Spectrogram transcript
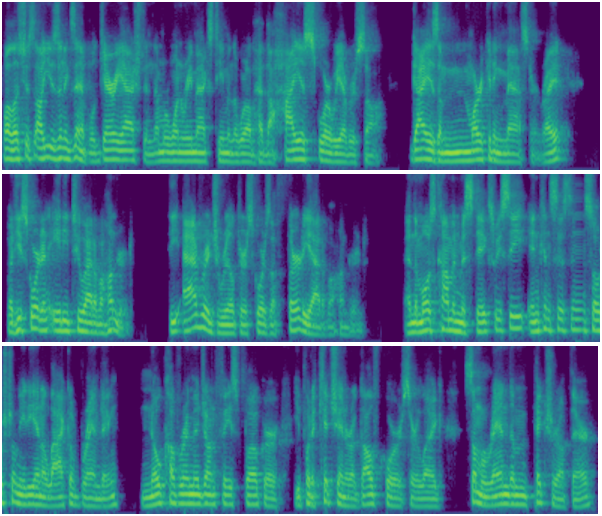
well, let's just, I'll use an example. Gary Ashton, number one Remax team in the world, had the highest score we ever saw. Guy is a marketing master, right? But he scored an 82 out of 100. The average realtor scores a 30 out of 100. And the most common mistakes we see inconsistent social media and a lack of branding, no cover image on Facebook, or you put a kitchen or a golf course or like some random picture up there.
